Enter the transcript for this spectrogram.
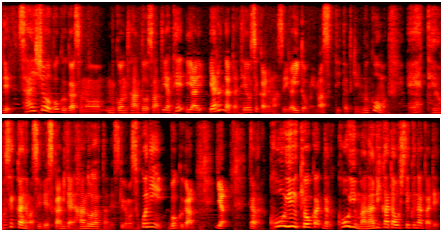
で最初僕がその向こうの担当さんといやいややるんだったら帝王切開の麻酔がいいと思いますって言った時に向こうもえ帝王切開の麻酔ですかみたいな反応だったんですけどもそこに僕がいやだからこういう教科だからこういう学び方をしていく中で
